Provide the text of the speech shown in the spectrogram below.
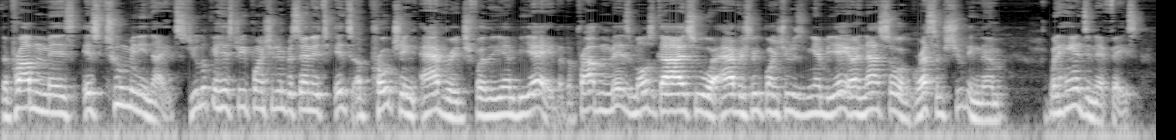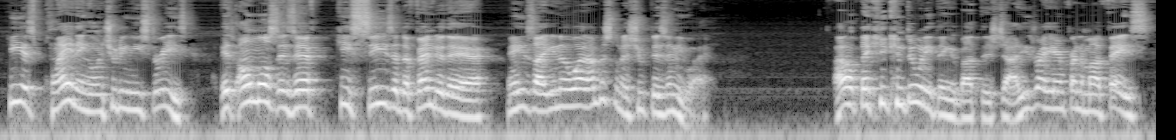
The problem is, it's too many nights. You look at his three point shooting percentage, it's approaching average for the NBA. But the problem is, most guys who are average three point shooters in the NBA are not so aggressive shooting them with hands in their face. He is planning on shooting these threes. It's almost as if he sees a defender there and he's like, you know what, I'm just going to shoot this anyway. I don't think he can do anything about this shot. He's right here in front of my face.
